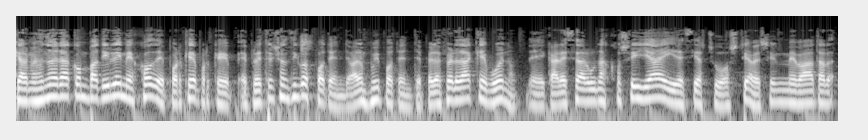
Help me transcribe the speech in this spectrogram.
que a lo mejor no era compatible y me jode. ¿Por qué? Porque el PlayStation 5 es potente, ¿vale? Es muy potente. Pero es verdad que, bueno, eh, carece de algunas cosillas y decías tú, hostia, a ver si me va a tardar.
